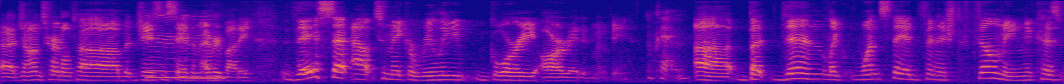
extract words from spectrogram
uh, John Turteltaub, Jason Statham, Mhm. everybody, they set out to make a really gory R-rated movie. Okay. Uh, but then, like once they had finished filming, because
